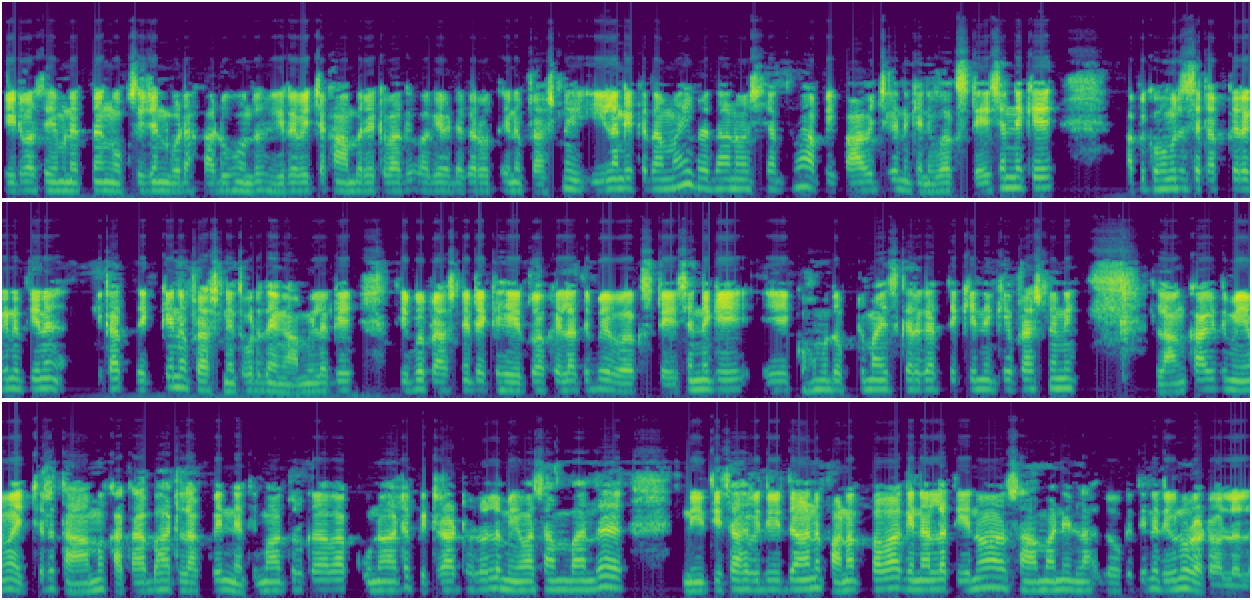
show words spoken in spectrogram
ඊට පස්සේ එහෙම නැත්නම් ඔක්සිජන් ගොඩක් අඩු හොඳ හිර වෙච්ච කාමරයක වගේ වගේ වැඩ කරොත් එන ප්‍රශ්නේ ඊළඟ එක තමයි ප්‍රධාන වශයෙන් තමයි අපි පාවිච්චි කරන කියන්නේ වර්ක් ස්ටේෂන් එකේ අපි කොහොමද සෙටප් කරගෙන තියෙන එකත් එක්කෙන ප්‍රශ්නේ. එතකොට දැන් අමිලගේ තිබ්බ ප්‍රශ්නෙට එක හේතුවක් වෙලා තිබේ වර්ක් ස්ටේෂන් එකේ ඒ කොහොමද ඔප්ටිමයිස් කරගත්තේ කියන එකේ ප්‍රශ්නනේ. ලංකාවේදී මේවා එච්චර තාම කතා බහට ලක් වෙන්නේ නැති මාතෘකාවක් වුණාට පිටරටවල මේවා සම්බන්ධ නීති සහ විධිවිධාන පනත් පවා ගෙනල්ලා තියෙනවා සාමාන්‍ය ලෝකෙ තියෙන දියුණු රටවල්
